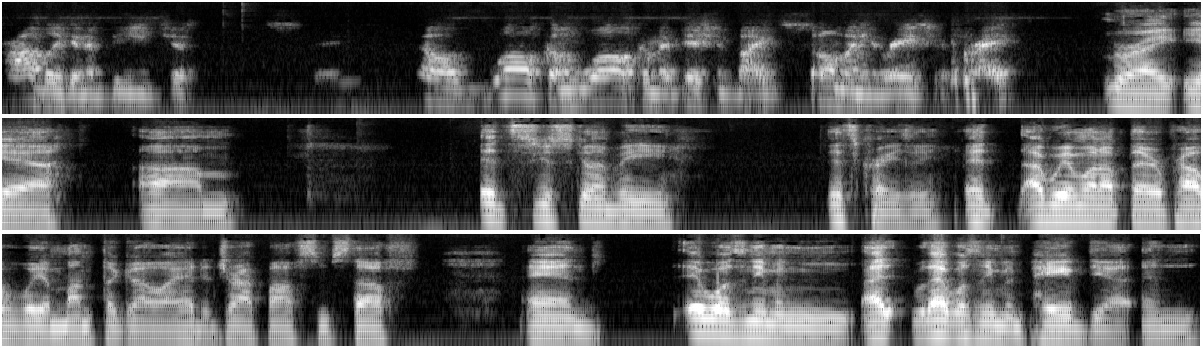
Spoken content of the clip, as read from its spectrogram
probably going to be just a welcome, welcome addition by so many racers, right? Right. Yeah. Um, it's just gonna be, it's crazy. It. I we went up there probably a month ago. I had to drop off some stuff, and it wasn't even. I that wasn't even paved yet, and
